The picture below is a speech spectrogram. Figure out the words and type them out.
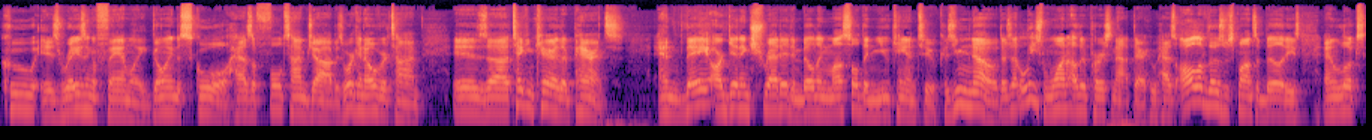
who is raising a family, going to school, has a full time job, is working overtime, is uh, taking care of their parents, and they are getting shredded and building muscle, then you can too. Because you know there's at least one other person out there who has all of those responsibilities and looks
